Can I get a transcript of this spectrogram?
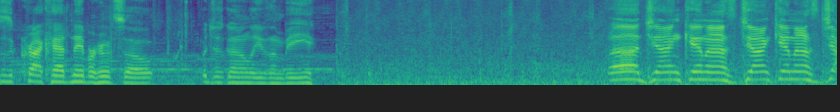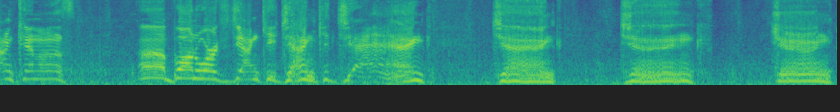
This is a crackhead neighborhood, so we're just gonna leave them be. Ah, janking us, janking us, janking us! Ah, Boneworks, janky, janky, jank! Jank! Jank! Jank!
